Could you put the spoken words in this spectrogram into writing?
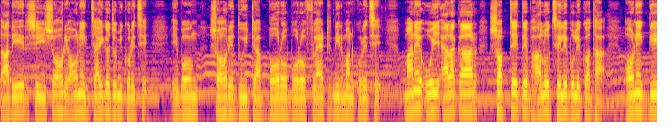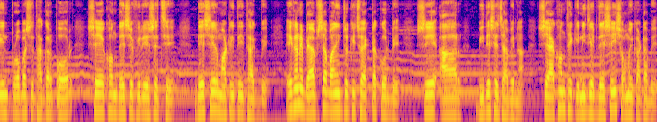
তাদের সেই শহরে অনেক জায়গা জমি করেছে। এবং শহরে দুইটা বড় বড় ফ্ল্যাট নির্মাণ করেছে। মানে ওই এলাকার সবচাইতে ভালো ছেলে বলে কথা। অনেক দিন প্রবাসে থাকার পর সে এখন দেশে ফিরে এসেছে। দেশের মাটিতেই থাকবে। এখানে ব্যবসা, বাণিজ্য কিছু একটা করবে। সে আর বিদেশে যাবে না। সে এখন থেকে নিজের দেশেই সময় কাটাবে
